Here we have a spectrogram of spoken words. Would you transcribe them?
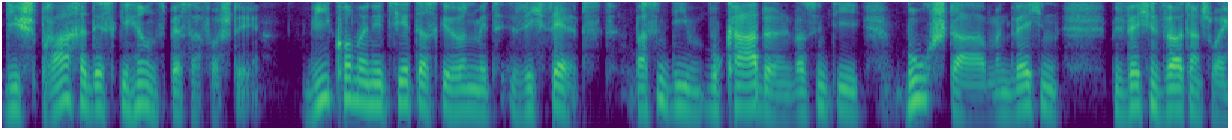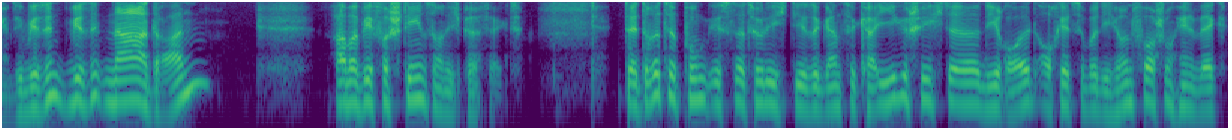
die Sprache des Gehirns besser verstehen? Wie kommuniziert das Gehirn mit sich selbst? Was sind die Vokabeln? Was sind die Buchstaben? In welchen, mit welchen Wörtern sprechen sie? Wir sind, wir sind nah dran, aber wir verstehen es noch nicht perfekt. Der dritte Punkt ist natürlich diese ganze KI-Geschichte, die rollt auch jetzt über die Hirnforschung hinweg.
